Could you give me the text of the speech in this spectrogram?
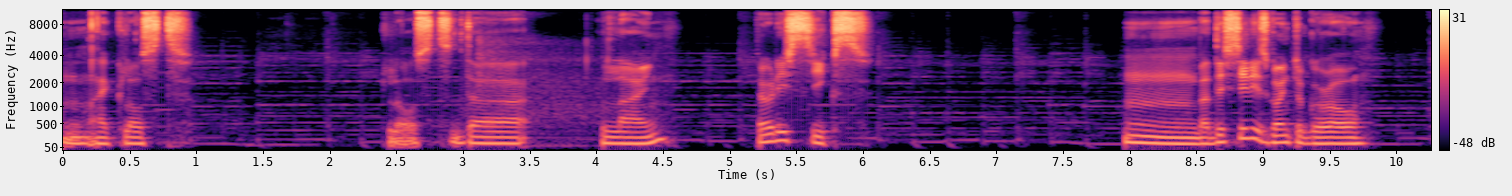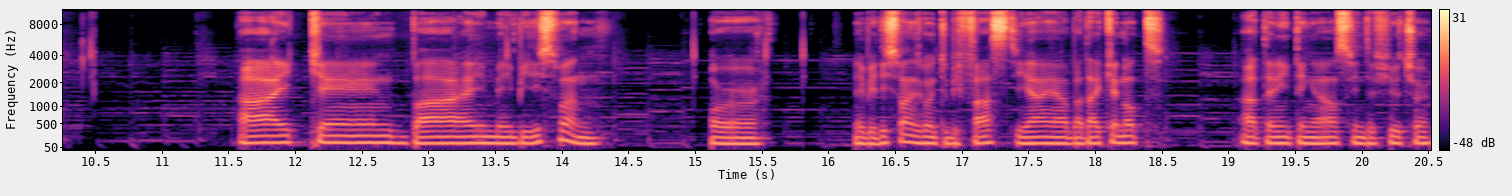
Mm, I closed closed the line. 36. Hmm, but this city is going to grow. I can buy maybe this one. Or maybe this one is going to be fast. Yeah, yeah, but I cannot add anything else in the future.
